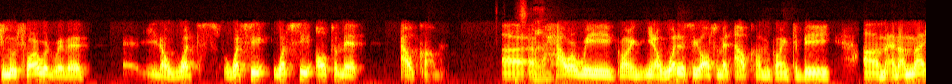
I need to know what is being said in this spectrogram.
she moves forward with it. You know what's what's the what's the ultimate outcome? Uh, how are we going? You know, what is the ultimate outcome going to be? Um, and I'm not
